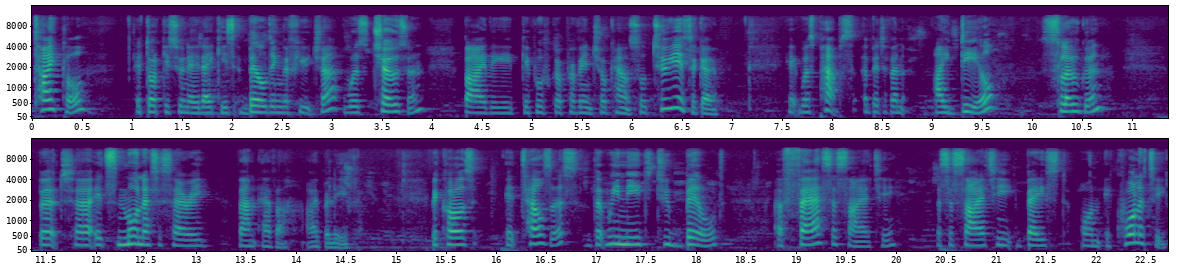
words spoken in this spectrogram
title, Etorkizun Eraikiz Building the Future, was chosen by the Gipuzkoa Provincial Council two years ago. It was perhaps a bit of an ideal slogan, but uh, it's more necessary than ever, I believe, because it tells us that we need to build a fair society, a society based on equality.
